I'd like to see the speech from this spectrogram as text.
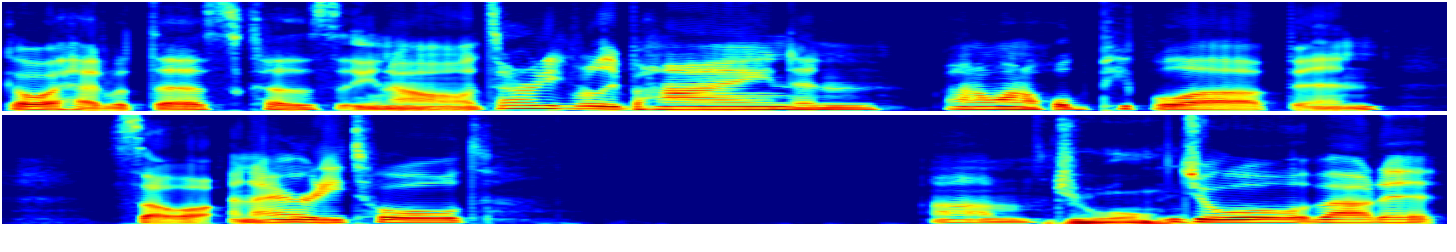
go ahead with this because you know it's already really behind, and I don't want to hold people up." And so, and I already told Um, Jewel. Jewel about it,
